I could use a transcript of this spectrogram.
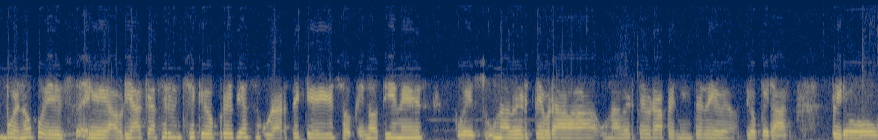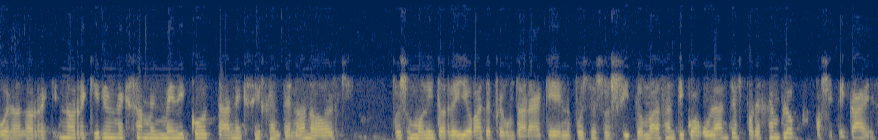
Bueno, pues eh, habría que hacer un chequeo previo, asegurarte que eso, que no tienes pues una vértebra, una vértebra pendiente de, de operar. Pero bueno, no, requ- no requiere un examen médico tan exigente, ¿no? No es pues un monitor de yoga te preguntará que pues eso si tomas anticoagulantes por ejemplo o si te caes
